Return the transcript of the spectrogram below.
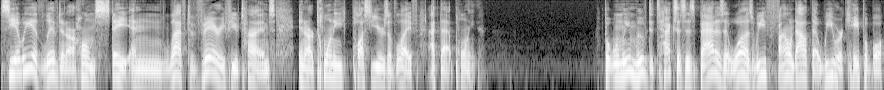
See, we had lived in our home state and left very few times in our 20 plus years of life at that point. But when we moved to Texas, as bad as it was, we found out that we were capable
